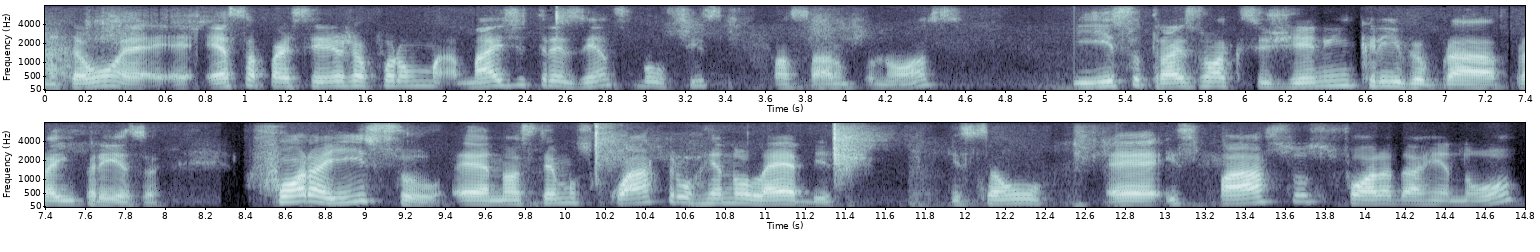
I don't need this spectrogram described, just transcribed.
Então é, é essa parceria já foram mais de 300 bolsistas que passaram por nós e isso traz um oxigênio incrível para a empresa. Fora isso, é, nós temos quatro Renault Labs, que são é, espaços fora da Renault,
